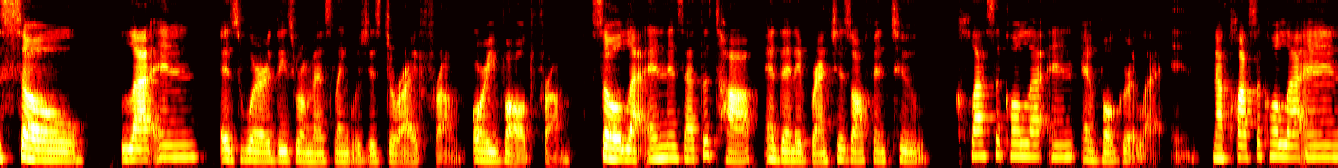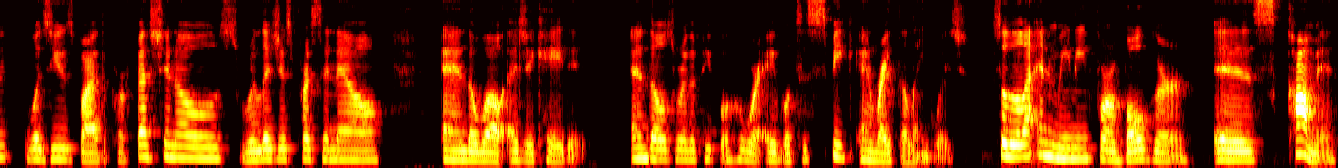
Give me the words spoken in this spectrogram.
So, Latin is where these romance languages derived from or evolved from. So, Latin is at the top, and then it branches off into classical Latin and vulgar Latin. Now, classical Latin was used by the professionals, religious personnel, and the well educated and those were the people who were able to speak and write the language. So the Latin meaning for vulgar is common,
